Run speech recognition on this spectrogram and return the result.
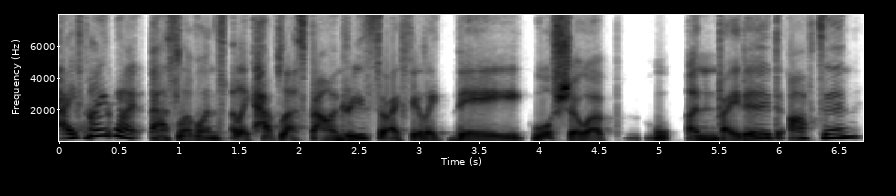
I find that past loved ones like have less boundaries. So I feel like they will show up uninvited often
